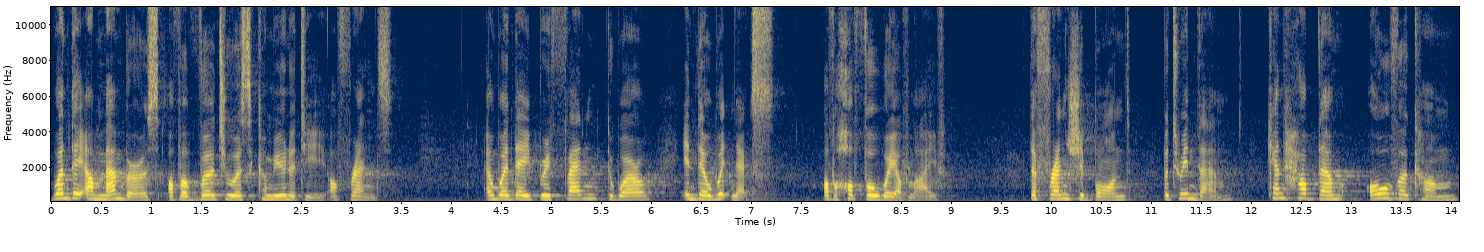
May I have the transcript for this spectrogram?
when they are members of a virtuous community of friends, and when they befriend the world in their witness of a hopeful way of life, the friendship bond between them can help them overcome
